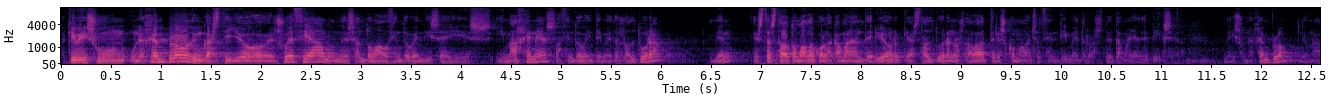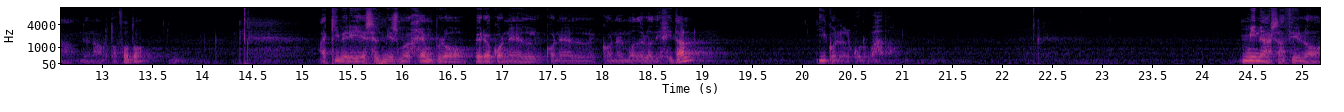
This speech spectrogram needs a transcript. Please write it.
Aquí veis un, ejemplo de un castillo en Suecia, donde se han tomado 126 imágenes a 120 metros de altura. Bien, esta estaba tomado con la cámara anterior, que a esta altura nos daba 3,8 centímetros de tamaño de píxel. Veis un ejemplo de una, ortofoto. Aquí veréis el mismo ejemplo, pero con el modelo digital y con el curvado. Minas a cielo,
